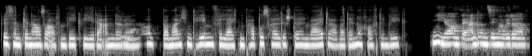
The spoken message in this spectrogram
Wir sind genauso auf dem Weg wie jeder andere. Ja. Ne? Und bei manchen Themen vielleicht ein paar Bushaltestellen weiter, aber dennoch auf dem Weg. Ja, und bei anderen sind wir wieder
